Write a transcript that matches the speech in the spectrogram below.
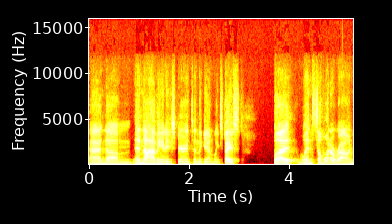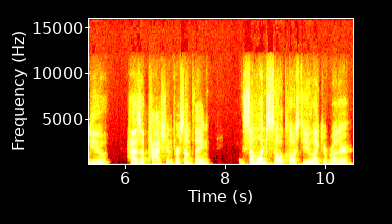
and, um, and not having any experience in the gambling space. But when someone around you has a passion for something, someone so close to you, like your brother,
